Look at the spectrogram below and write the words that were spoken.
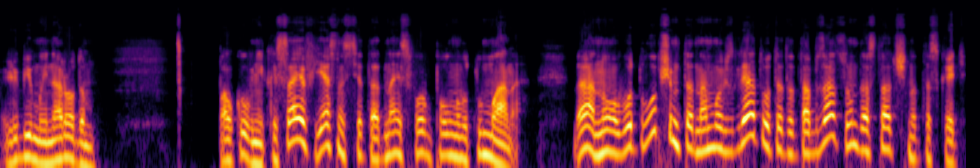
любимый народом полковник Исаев, ясность это одна из форм полного тумана. Да, но вот, в общем-то, на мой взгляд, вот этот абзац, он достаточно, так сказать,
